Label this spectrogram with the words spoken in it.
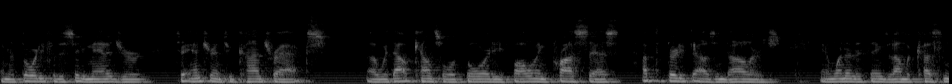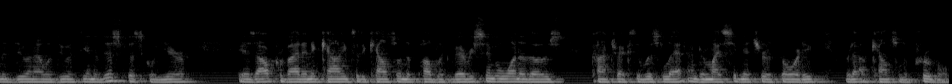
an authority for the city manager to enter into contracts uh, without council authority following process up to $30,000. And one of the things that I'm accustomed to do, and I will do at the end of this fiscal year, is I'll provide an accounting to the council and the public of every single one of those contracts that was let under my signature authority without council approval.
